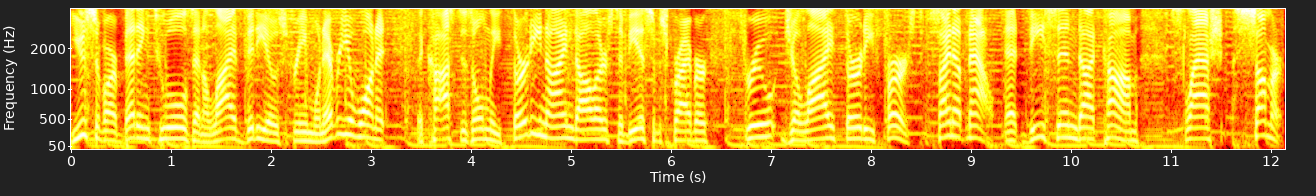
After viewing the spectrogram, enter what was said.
use of our betting tools, and a live video stream whenever you want it, the cost is only $39 to be a subscriber through July 31st. Sign up now at vsin.com slash summer.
